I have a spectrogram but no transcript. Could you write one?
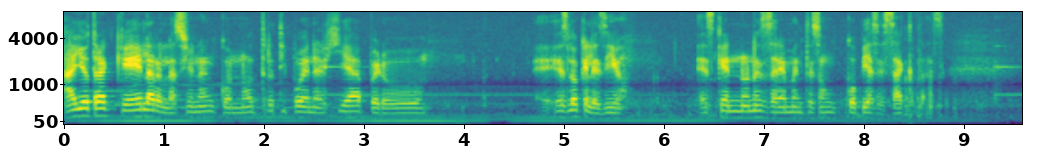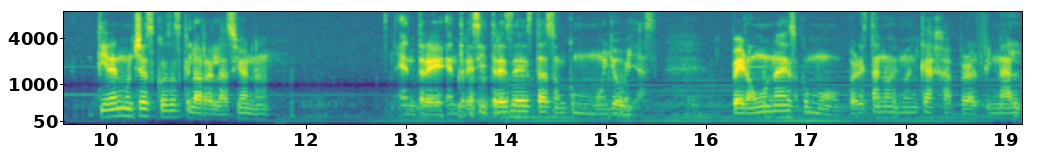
Hay otra que la relacionan con otro tipo de energía, pero es lo que les digo. Es que no necesariamente son copias exactas tienen muchas cosas que la relacionan. Entre, entre sí, tres de estas son como muy obvias. Pero una es como, pero esta no, encaja, pero al final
